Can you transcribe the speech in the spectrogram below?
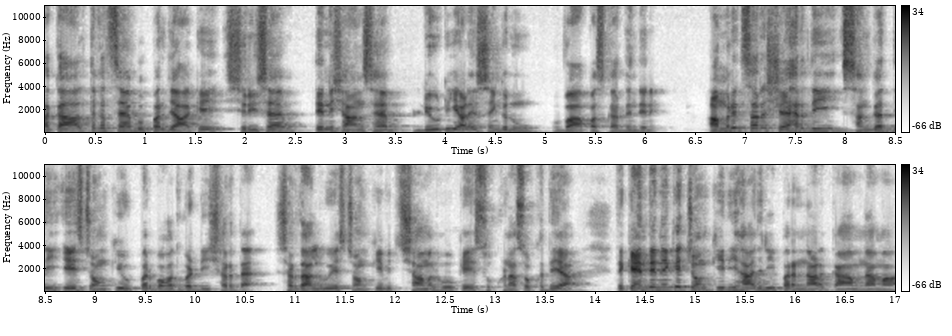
ਅਕਾਲ ਤਖਤ ਸਾਹਿਬ ਉੱਪਰ ਜਾ ਕੇ ਸ਼੍ਰੀ ਸਾਹਿਬ ਤੇ ਨਿਸ਼ਾਨ ਸਾਹਿਬ ਡਿਊਟੀ ਵਾਲੇ ਸਿੰਘ ਨੂੰ ਵਾਪਸ ਕਰ ਦਿੰਦੇ ਨੇ। ਅੰਮ੍ਰਿਤਸਰ ਸ਼ਹਿਰ ਦੀ ਸੰਗਤ ਦੀ ਇਸ ਚੌਂਕੀ ਉੱਪਰ ਬਹੁਤ ਵੱਡੀ ਸ਼ਰਧਾ ਹੈ। ਸ਼ਰਧਾਲੂ ਇਸ ਚੌਂਕੀ ਵਿੱਚ ਸ਼ਾਮਲ ਹੋ ਕੇ ਸੁਖਣਾ ਸੁਖਦੇ ਆ ਤੇ ਕਹਿੰਦੇ ਨੇ ਕਿ ਚੌਂਕੀ ਦੀ ਹਾਜ਼ਰੀ ਭਰਨ ਨਾਲ ਕਾਮਨਾਵਾਂ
